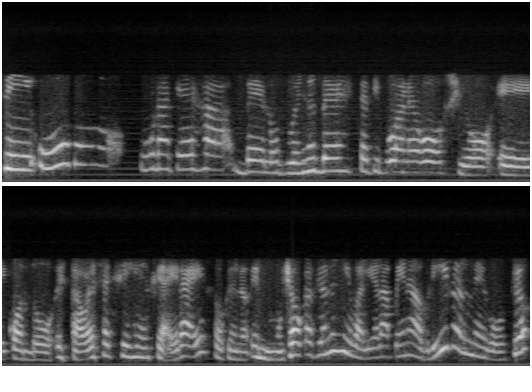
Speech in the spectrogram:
si hubo una queja de los dueños de este tipo de negocio eh, cuando estaba esa exigencia, era eso, que en muchas ocasiones ni valía la pena abrir el negocio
